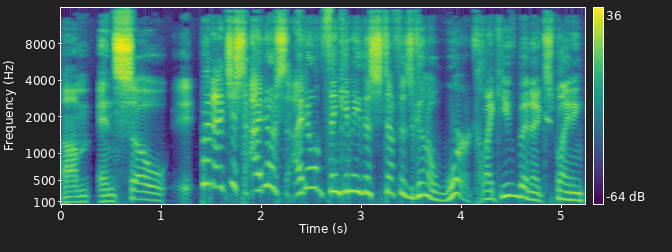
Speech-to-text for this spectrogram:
Um, and so, it, But I just I don't I don't think any of this stuff is going to work like you've been explaining.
